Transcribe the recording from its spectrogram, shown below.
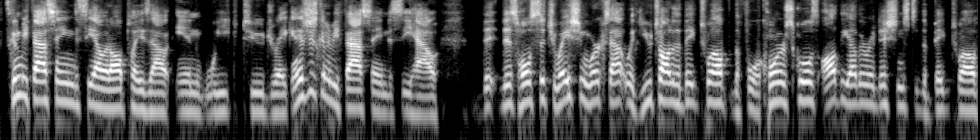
it's going to be fascinating to see how it all plays out in week two, Drake. And it's just going to be fascinating to see how th- this whole situation works out with Utah to the Big 12, the four corner schools, all the other additions to the Big 12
